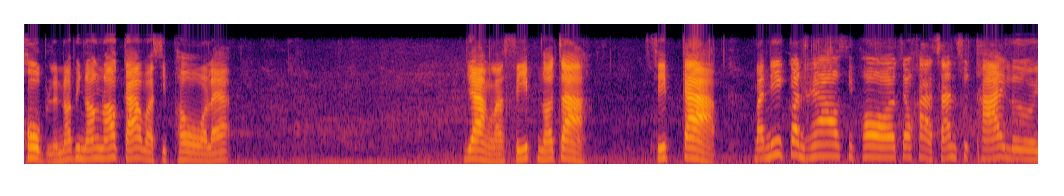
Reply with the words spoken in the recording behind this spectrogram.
ครบแล้วเนาะพี่น้องเนาะกะว่าสิพอแล้วย่างละซิปเนาะจ้ะซิปกาบบัดนี้ก่อนให้เอาสิพอเจ้าค่ะชั้นสุดท้ายเลย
